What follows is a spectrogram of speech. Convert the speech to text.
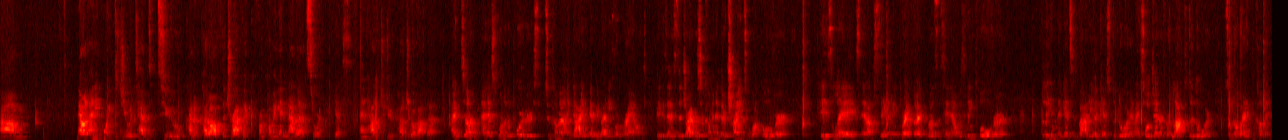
Um, now, at any point, did you attempt to kind of cut off the traffic from coming in and out of that store? Yes. And how did you do, how did you go about that? I um, asked one of the porters to come out and guide everybody around because as the drivers are coming in, they're trying to walk over his legs, and I'm standing right like Rosa saying, I was leaned over, leaning against his body against the door, and I told Jennifer, lock the door, so nobody can come in.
